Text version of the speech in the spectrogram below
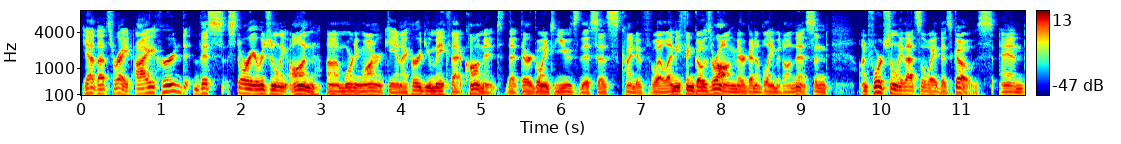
Yeah, that's right. I heard this story originally on uh, Morning Monarchy, and I heard you make that comment that they're going to use this as kind of, well, anything goes wrong, they're going to blame it on this. And unfortunately, that's the way this goes. And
